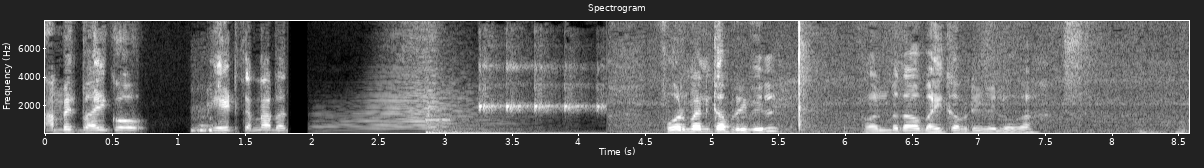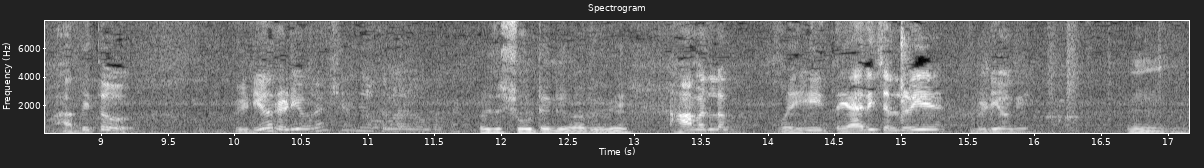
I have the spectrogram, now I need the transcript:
अमित भाई को हेट करना बंद फोरमैन कब रिवील कौन बताओ भाई कब रिवील होगा? अभी तो वीडियो रेडी हो रहा है शायद तुम लोगों को पता है। अभी तो शूट ही नहीं हुआ अभी भी। हाँ मतलब वही तैयारी चल रही है वीडियो की। हम्म,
